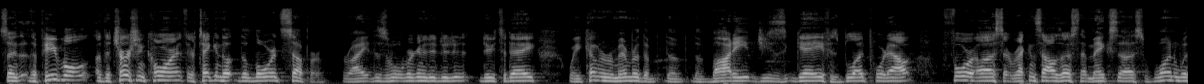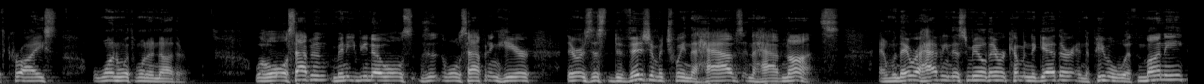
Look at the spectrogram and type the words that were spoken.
So the people of the church in Corinth, they're taking the, the Lord's Supper, right? This is what we're going to do, do today. We come to remember the, the, the body Jesus gave, his blood poured out for us that reconciles us, that makes us one with Christ, one with one another. Well, what was happening, many of you know what was, what was happening here. There was this division between the haves and the have nots. And when they were having this meal, they were coming together, and the people with money,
